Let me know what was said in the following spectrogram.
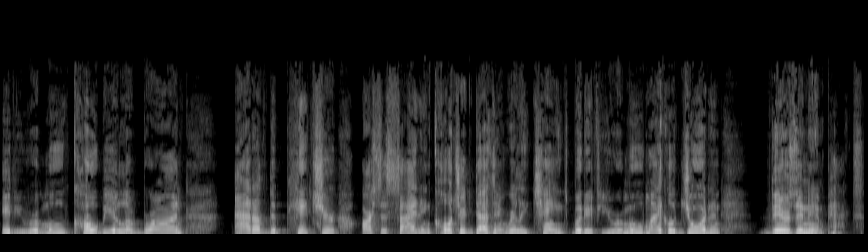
If you remove Kobe or LeBron, out of the picture, our society and culture doesn't really change. But if you remove Michael Jordan, there's an impact.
